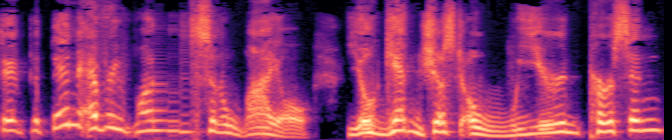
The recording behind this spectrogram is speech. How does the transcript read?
but then every once in a while, you'll get just a weird person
